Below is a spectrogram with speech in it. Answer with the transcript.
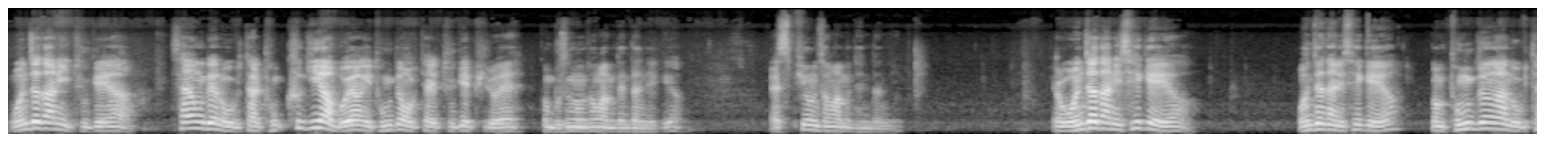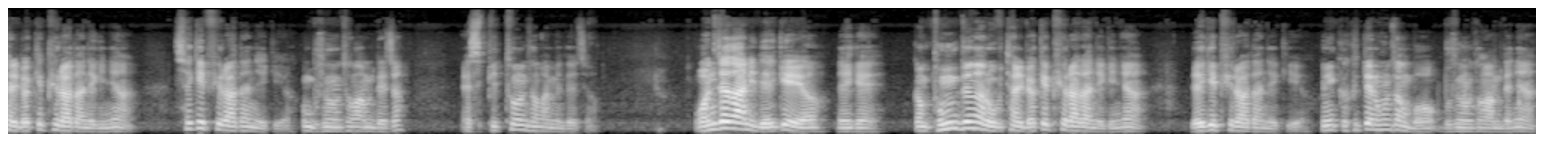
원자 단위 두 개야. 사용되는 오비탈 동- 크기와 모양이 동등한 오비탈이 두 개 필요해. 그럼 무슨 혼성하면 된다는 얘기예요? SP 혼성하면 된다는 얘기. 여러분, 원자 단위 세 개예요. 원자 단위 세 개예요. 그럼 동등한 오비탈이 몇 개 필요하다는 얘기냐? 세 개 필요하다는 얘기예요. 그럼 무슨 혼성하면 되죠? SP2 혼성하면 되죠. 원자 단위 네 개예요. 네 개. 그럼 동등한 오비탈이 몇 개 필요하다는 얘기냐? 네개 필요하다는 얘기예요. 그러니까 그때는 혼성 뭐 무슨 혼성하면 되냐?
